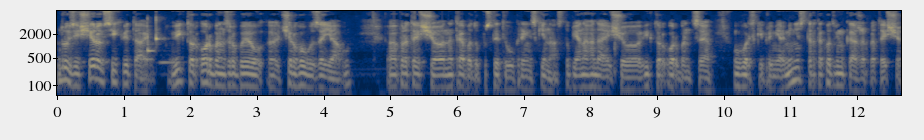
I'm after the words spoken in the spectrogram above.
Друзі, щиро всіх вітаю. Віктор Орбан зробив е, чергову заяву е, про те, що не треба допустити український наступ. Я нагадаю, що Віктор Орбан це угорський прем'єр-міністр. Так от він каже про те, що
